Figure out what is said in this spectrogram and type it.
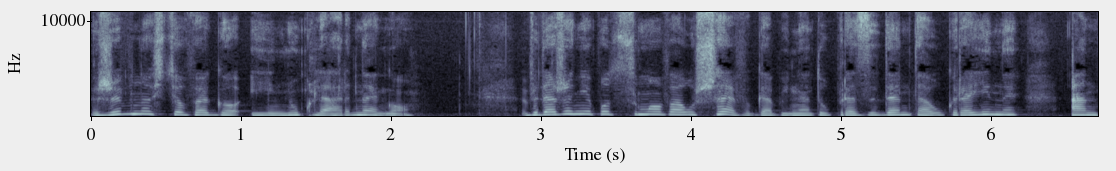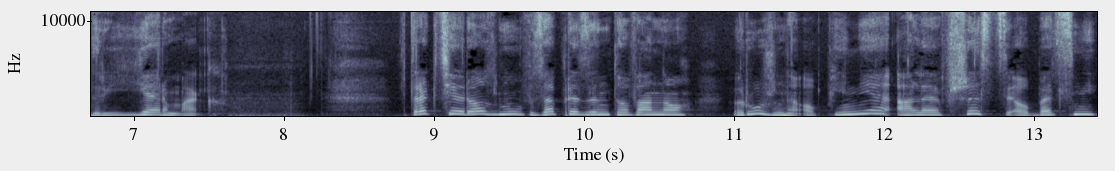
żywnościowego i nuklearnego. Wydarzenie podsumował szef gabinetu prezydenta Ukrainy Andrii Jermak. W trakcie rozmów zaprezentowano różne opinie, ale wszyscy obecni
